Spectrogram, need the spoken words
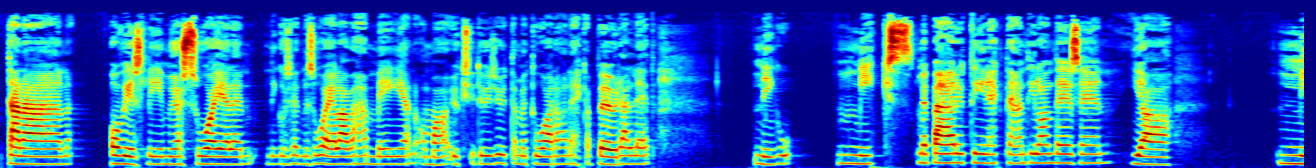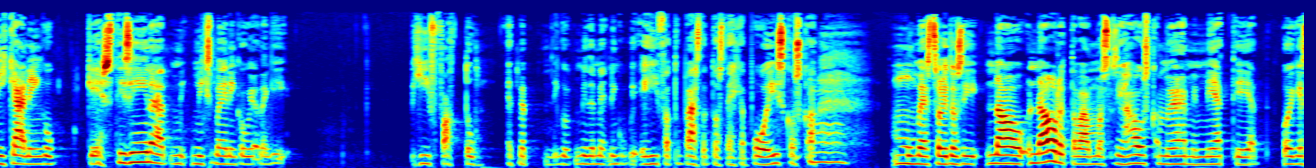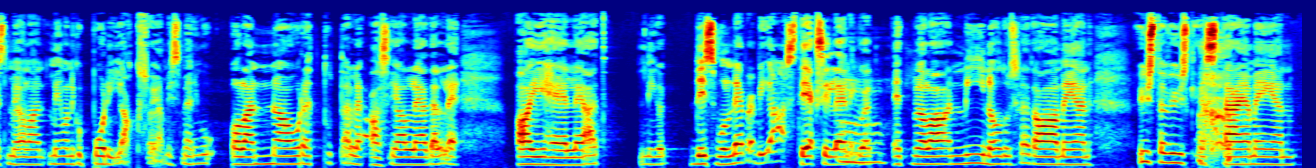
tänään obviously myös suojelen, niin kuin se, että me suojellaan vähän meidän omaa yksityisyyttä, me tuodaan ehkä pöydälle, että niin kuin, miksi me päädyttiin ehkä tähän tilanteeseen ja mikä niin kuin, kesti siinä, että mi- miksi me ei niin kuin, jotenkin hiffattu, että me, niin kuin, miten me niin kuin, ei hiffattu päästä tuosta ehkä pois, koska mm. mun mielestä se oli tosi nau, naurettavaa mun tosi hauska myöhemmin miettiä, että oikeasti me ollaan, meillä on niin podijaksoja, missä me niin kuin, ollaan naurettu tälle asialle ja tälle aiheelle, ja että niin kuin, this will never be us, tiedätkö, silleen, mm. niin kuin, että, että me ollaan niin oltu sillä, että meidän ystävyys kestää ja meidän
